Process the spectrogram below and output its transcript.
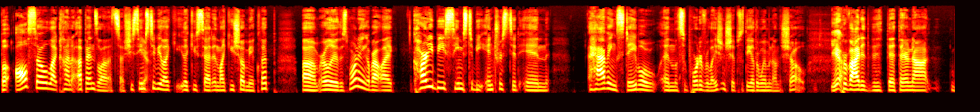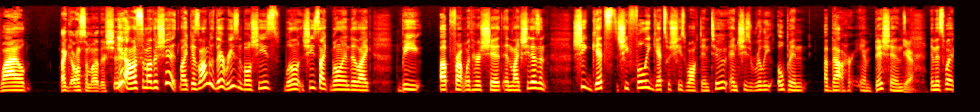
but also like kind of upends a lot of that stuff. She seems Yeah. to be like like you said, and like you showed me a clip um, earlier this morning about like Cardi B seems to be interested in having stable and supportive relationships with the other women on the show, Yeah. provided that, that they're not wild Like on some other shit. yeah, on some other shit. Like as long as they're reasonable, she's willing. She's like willing to like be upfront with her shit, and like she doesn't. She gets. She fully gets what she's walked into, and she's really open about her ambitions. Yeah. In this way,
